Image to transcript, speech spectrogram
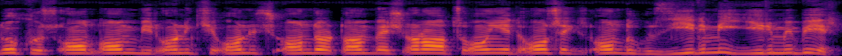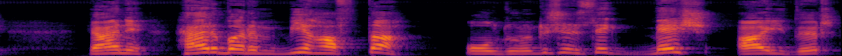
9, 10, 11, 12, 13, 14, 15, 16, 17, 18, 19, 20, 21. Yani her barın bir hafta olduğunu düşünürsek 5 aydır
